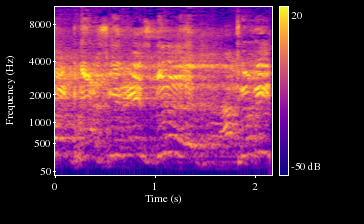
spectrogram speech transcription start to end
Point basket is good. Demetrius.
